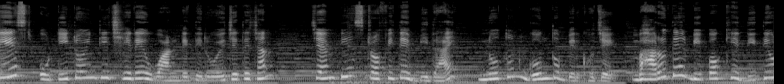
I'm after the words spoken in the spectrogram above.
টেস্ট ও টি টোয়েন্টি ছেড়ে ওয়ানডেতে রয়ে যেতে চান, চ্যাম্পিয়ন্স ট্রফিতে বিদায়, নতুন গন্তব্যের খোঁজে। ভারতের বিপক্ষে দ্বিতীয়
